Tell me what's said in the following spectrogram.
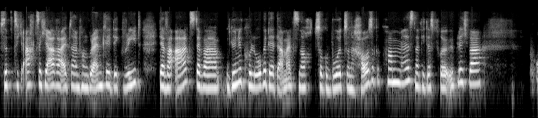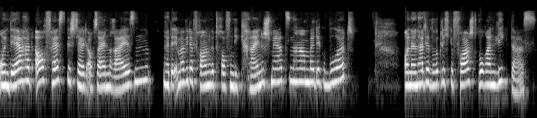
70, 80 Jahre alt sein von Grantley Dick Reed. Der war Arzt, der war Gynäkologe, der damals noch zur Geburt so nach Hause gekommen ist, wie das früher üblich war. Und der hat auch festgestellt auf seinen Reisen, hat er immer wieder Frauen getroffen, die keine Schmerzen haben bei der Geburt. Und dann hat er wirklich geforscht, woran liegt das?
